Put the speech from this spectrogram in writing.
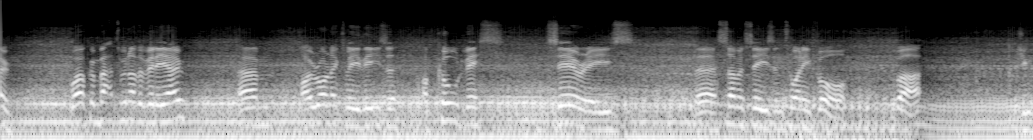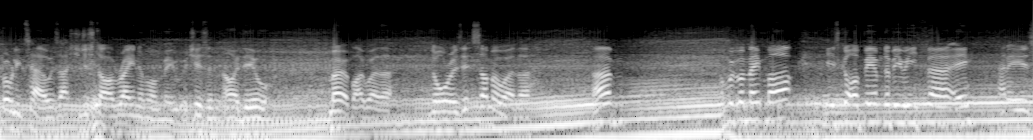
So, welcome back to another video. Um, ironically, these are, I've called this series the summer season 24, but as you can probably tell, it's actually just started raining on me, which isn't ideal motorbike weather, nor is it summer weather. Um, I'm with my mate Mark. He's got a BMW E30, and it is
